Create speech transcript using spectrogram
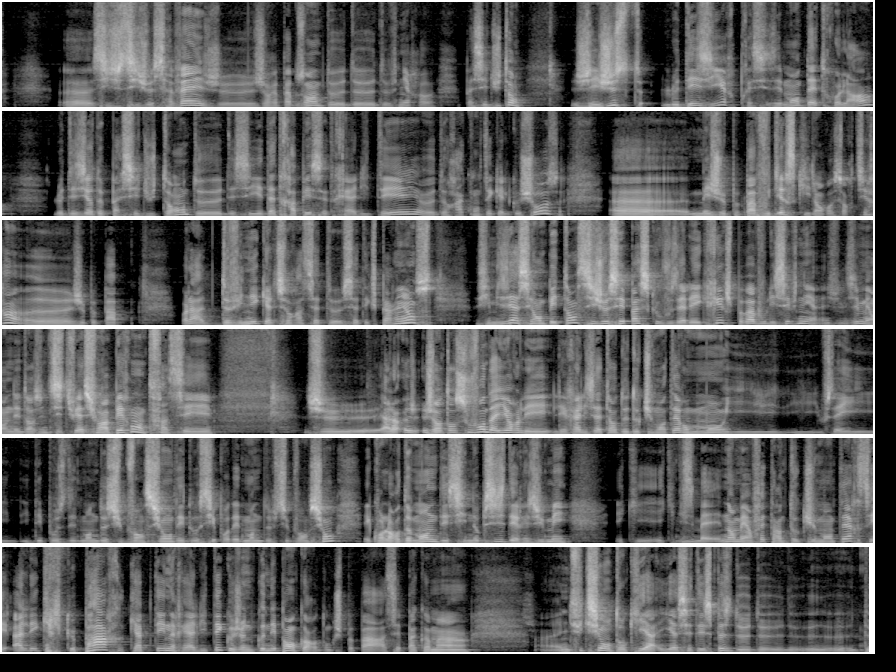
si, je, si, je, savais, je n'aurais pas besoin de, de, venir passer du temps. J'ai juste le désir, précisément, d'être là, le désir de passer du temps, d'essayer d'attraper cette réalité, de raconter quelque chose. Euh, mais je ne peux pas vous dire ce qu'il en ressortira. Euh, je ne peux pas voilà, deviner quelle sera cette, cette expérience. Je me disais, ah, c'est embêtant, si je ne sais pas ce que vous allez écrire, je ne peux pas vous laisser venir. Je me disais, mais on est dans une situation aberrante. Enfin, c'est... Je... J'entends souvent d'ailleurs les, réalisateurs de documentaires au moment où ils, vous savez, ils, déposent des demandes de subvention, des dossiers pour des demandes de subvention, et qu'on leur demande des synopsis, des résumés. Et qui, disent mais non mais en fait un documentaire c'est aller quelque part capter une réalité que je ne connais pas encore. Donc je peux pas c'est pas comme un, une fiction. Donc il y a, cette espèce de,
